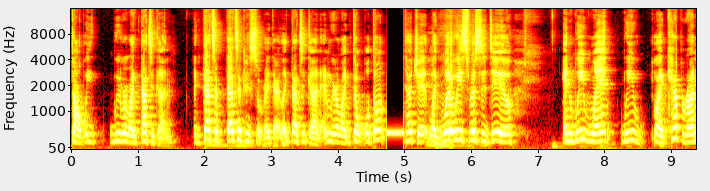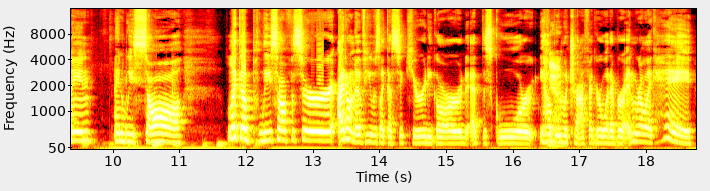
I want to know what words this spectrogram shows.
thought we we were like, "That's a gun. Like that's a that's a pistol right there. Like that's a gun." And we were like, "Don't well, don't touch it. Like what are we supposed to do?" And we went, we like kept running, and we saw like a police officer. I don't know if he was like a security guard at the school or helping Yeah. with traffic or whatever. And we're like, hey,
